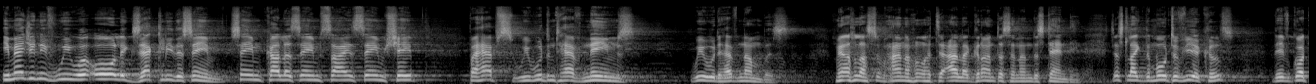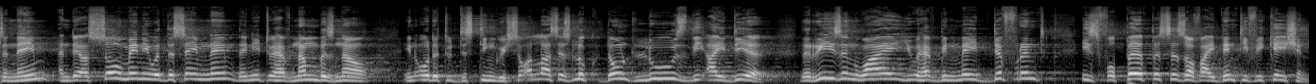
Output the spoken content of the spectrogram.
Imagine if we were all exactly the same, same color, same size, same shape. Perhaps we wouldn't have names, we would have numbers. May Allah subhanahu wa ta'ala grant us an understanding. Just like the motor vehicles, they've got a name, and there are so many with the same name, they need to have numbers now in order to distinguish. So Allah says, look, don't lose the idea. The reason why you have been made different is for purposes of identification,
